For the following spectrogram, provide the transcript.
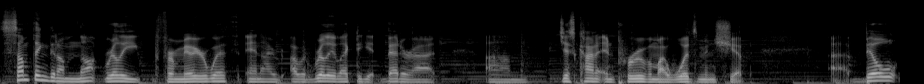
something that I'm not really familiar with, and I, I would really like to get better at. Um, just kind of improve on my woodsmanship. Uh, Bill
